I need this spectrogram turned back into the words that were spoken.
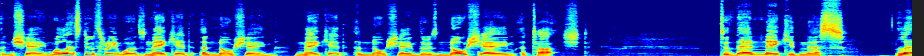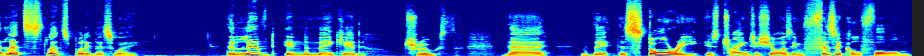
and shame. Well, let's do three words naked and no shame. Naked and no shame. There is no shame attached to their nakedness, let, let's, let's put it this way. They lived in the naked truth. Their, the, the story is trying to show us in physical form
